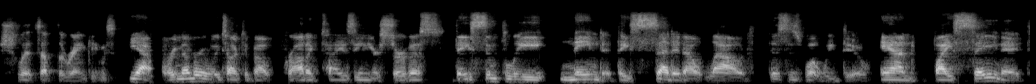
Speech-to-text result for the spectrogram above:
Schlitz up the rankings. Yeah. Remember when we talked about productizing your service? They simply named it, they said it out loud. This is what we do. And by saying it,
